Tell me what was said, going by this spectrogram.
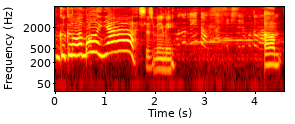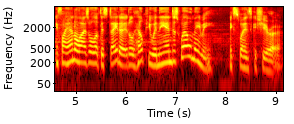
Gugu yeah, says Mimi. Um, if I analyze all of this data, it'll help you in the end as well, Mimi, explains Kishiro.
